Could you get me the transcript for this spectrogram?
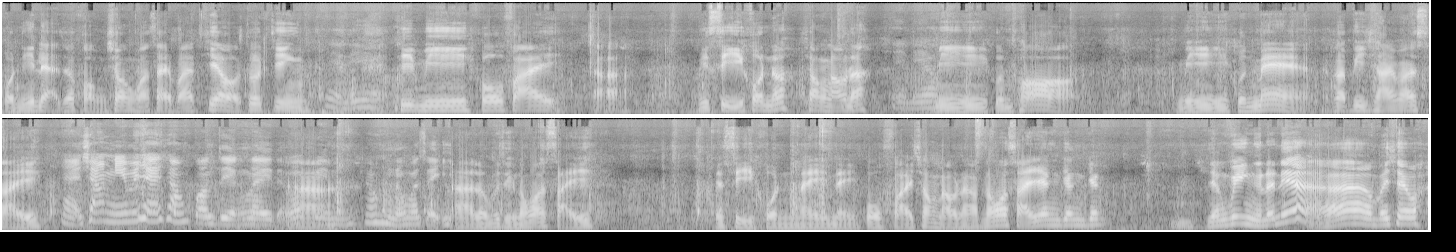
คนนี้แหละเจ้าของช่องฟ้าใสพาเที่ยวตัวจริงเดี๋ยวนี้ที่มีโปรไฟล์อ่ามีสี่คนเนาะช่องเรานะเดี๋ยวนี้มีคุณพ่อ มีคุณแม่แล้วก็พี่ชายฟ้าใสแต่ช่องนี้ไม่ใช่ช่องความเสียงเลยแต่ว่าอ่าเป็นช่องของน้องฟ้าใสอีกอ่ารวมไปถึงน้องว่าใสเป็นสี่คนในในโปรไฟล์ช่องเรานะครับน้องว่าใสยังยังยังยังวิ่งอยู่นะเนี่ยอ่าไม่ใช่ว่า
